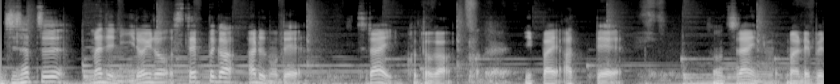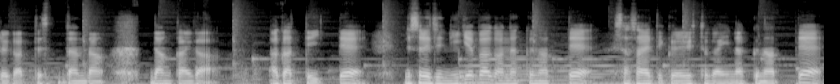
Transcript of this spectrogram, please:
自殺までにいろいろステップがあるので、辛いことがいっぱいあって、その辛いにも、まあ、レベルがあって、だんだん段階が上がっていってでそれで逃げ場がなくなって支えてくれる人がいなくなって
